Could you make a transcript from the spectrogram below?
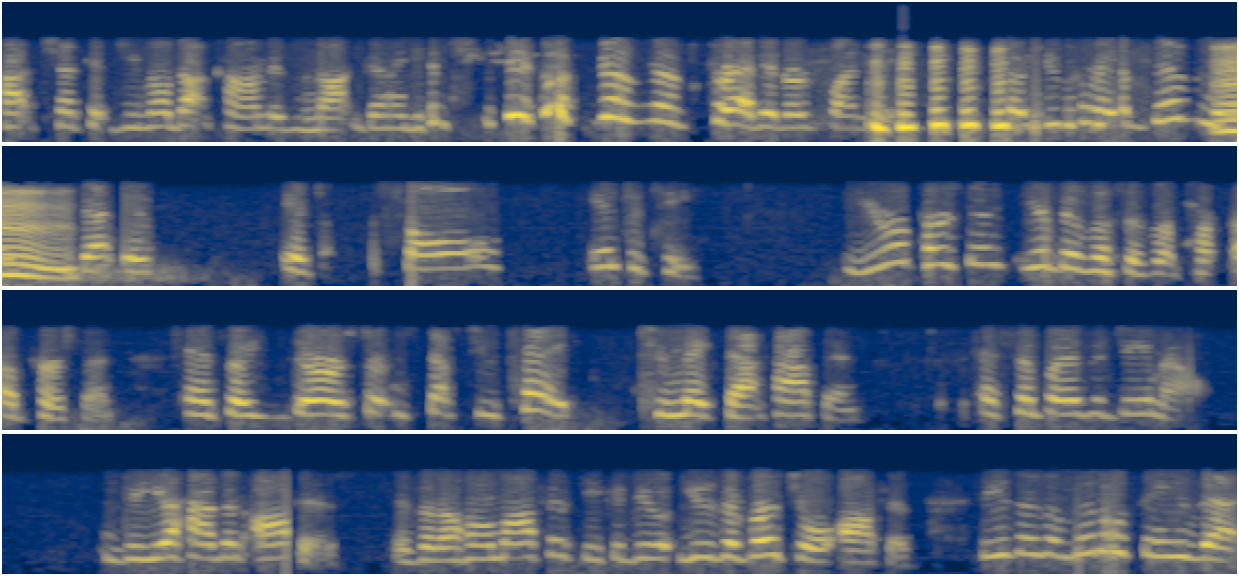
Hotcheck at gmail.com is not going to get you business credit or funding. so you create a business Mm. that is its sole entity. You're a person, your business is a, a person. And so there are certain steps you take to make that happen. As simple as a Gmail. Do you have an office? Is it a home office? You could do use a virtual office. These are the little things that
